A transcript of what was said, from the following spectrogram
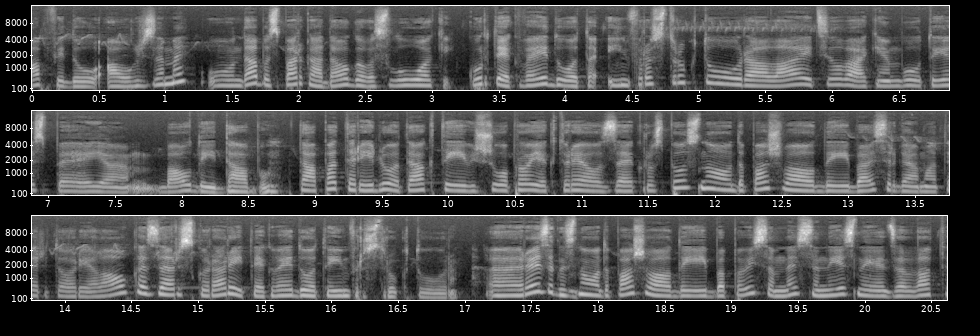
apvidū augšzeme un dabas parkā Daugavas loki, kur tiek veidota infrastruktūra, lai cilvēkiem būtu iespēja baudīt dabu. Tāpat arī ļoti aktīvi šo projektu realizē Kruspils novada pašvaldība aizsargāmā teritorijā Laukazars, kur arī tiek veidota infrastruktūra. Reizeknas novada pašvaldība pavisam nesen iesniedza Lat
